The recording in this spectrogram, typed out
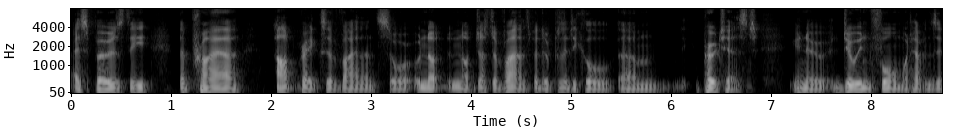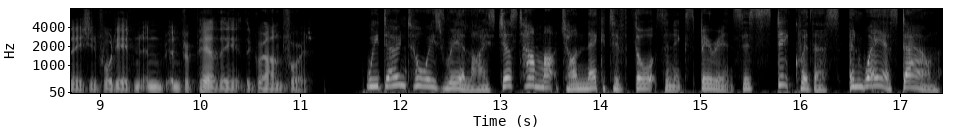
I suppose the the prior outbreaks of violence, or, or not not just of violence, but of political um, protest, you know, do inform what happens in 1848 and, and, and prepare the, the ground for it. We don't always realise just how much our negative thoughts and experiences stick with us and weigh us down.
